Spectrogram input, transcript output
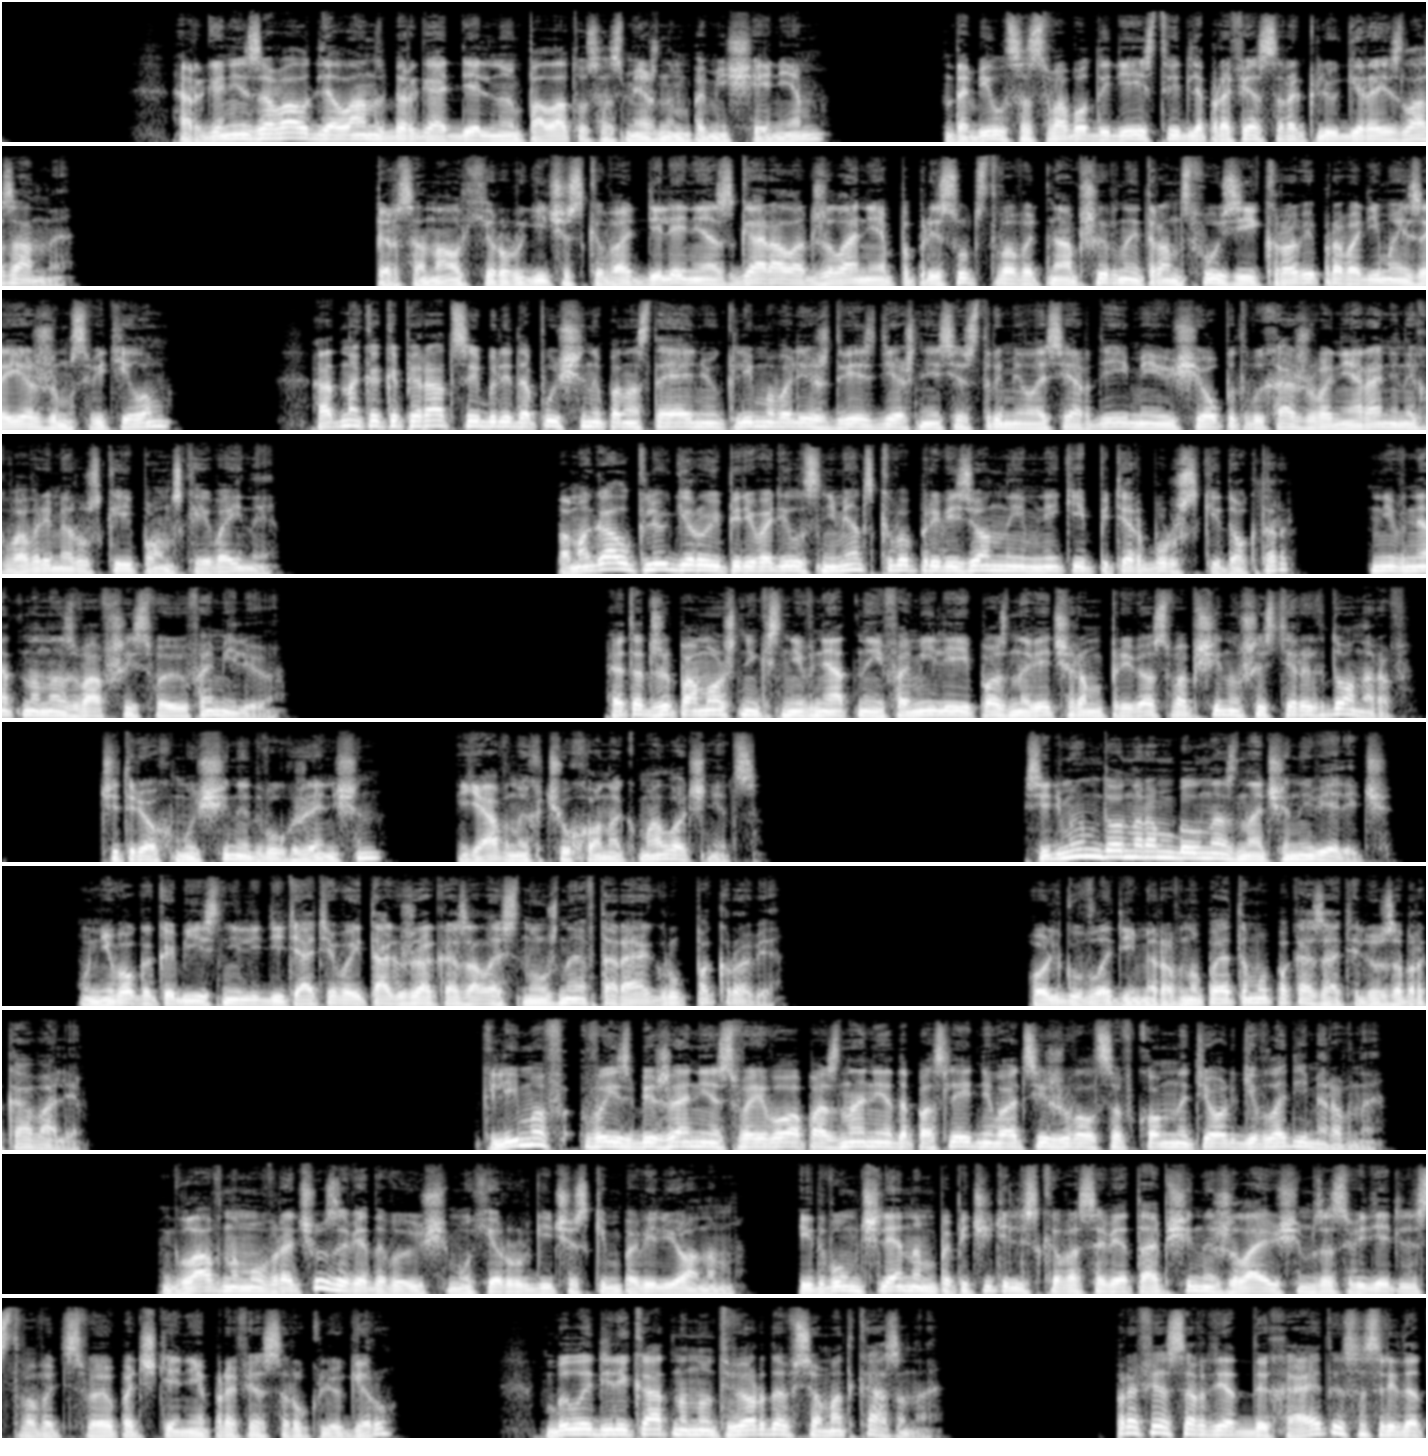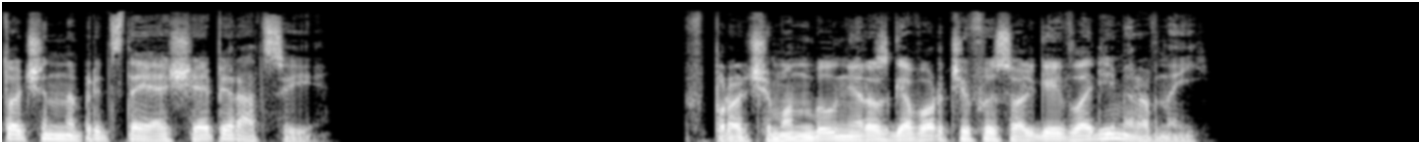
Организовал для Ландсберга отдельную палату со смежным помещением, добился свободы действий для профессора Клюгера из Лозанны. Персонал хирургического отделения сгорал от желания поприсутствовать на обширной трансфузии крови, проводимой заезжим светилом, однако к операции были допущены по настоянию Климова лишь две здешние сестры милосердия, имеющие опыт выхаживания раненых во время русско-японской войны. Помогал Клюгеру и переводил с немецкого привезенный им некий петербургский доктор, невнятно назвавший свою фамилию. Этот же помощник с невнятной фамилией поздно вечером привез в общину шестерых доноров, четырех мужчин и двух женщин, явных чухонок-молочниц. Седьмым донором был назначен и Велич. У него, как объяснили Детятевой, также оказалась нужная вторая группа крови. Ольгу Владимировну по этому показателю забраковали. Климов во избежание своего опознания до последнего отсиживался в комнате Ольги Владимировны. Главному врачу, заведующему хирургическим павильоном, и двум членам попечительского совета общины, желающим засвидетельствовать свое почтение профессору Клюгеру, было деликатно, но твердо всем отказано. Профессор Ди отдыхает и сосредоточен на предстоящей операции. Впрочем, он был неразговорчив и с Ольгой Владимировной.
